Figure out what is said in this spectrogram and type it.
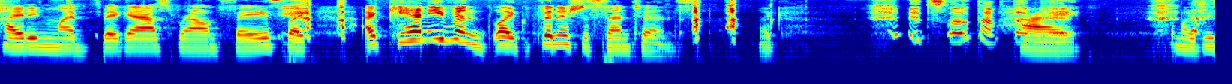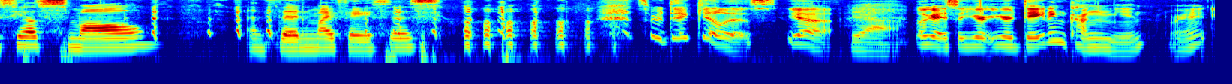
hiding my big ass round face, like I can't even like finish a sentence. Like it's so tough. Hi. I'm like, do you see how small and thin my face is? it's ridiculous. Yeah. Yeah. Okay, so you're you're dating Kang Min, right?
